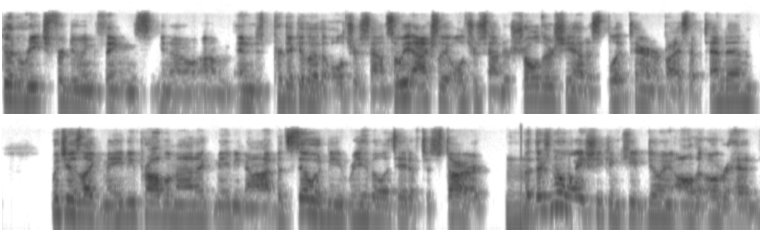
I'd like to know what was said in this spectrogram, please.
good reach for doing things, you know, um, and in particular the ultrasound. So we actually ultrasound her shoulder. She had a split tear in her bicep tendon, which is like maybe problematic, maybe not, but still would be rehabilitative to start. Mm-hmm. But there's no way she can keep doing all the overhead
